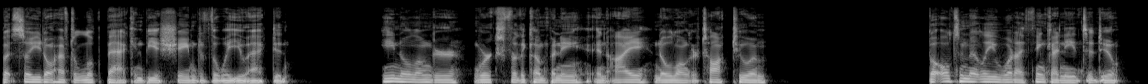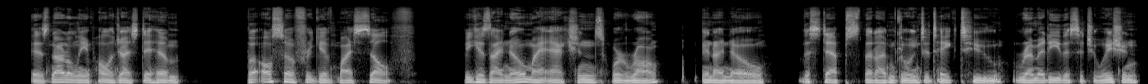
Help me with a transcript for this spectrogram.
but so you don't have to look back and be ashamed of the way you acted. He no longer works for the company, and I no longer talk to him. But ultimately, what I think I need to do is not only apologize to him, but also forgive myself because I know my actions were wrong and I know the steps that I'm going to take to remedy the situation.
